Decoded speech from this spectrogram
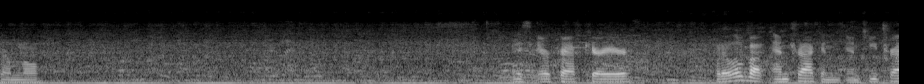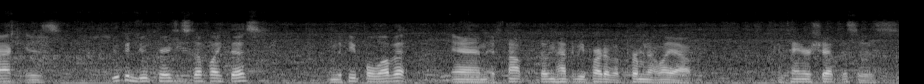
Terminal. Nice aircraft carrier. What I love about N-Trak and, and T-Trak is you can do crazy stuff like this and the people love it and it's not doesn't have to be part of a permanent layout. Container ship, this is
